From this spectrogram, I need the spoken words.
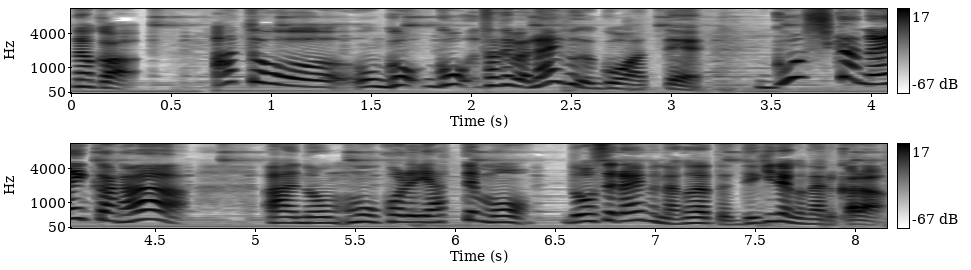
なんかあと 5, 5例えばライフが5あって5しかないからあのもうこれやってもどうせライフなくなったらできなくなるから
